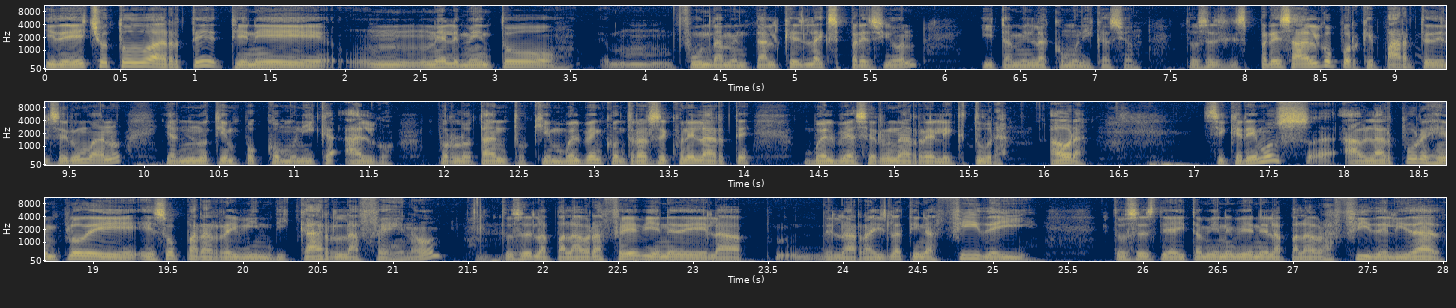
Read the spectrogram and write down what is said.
Y de hecho todo arte tiene un, elemento mm, fundamental que es la expresión y también la comunicación. Entonces expresa algo porque parte del ser humano y al mismo tiempo comunica algo. Por lo tanto, quien vuelve a encontrarse con el arte vuelve a hacer una relectura. Ahora, si queremos eh, hablar, por ejemplo, de eso para reivindicar la fe, ¿no? Entonces la palabra fe viene de la, de la raíz latina fidei. Entonces de ahí también viene la palabra fidelidad.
